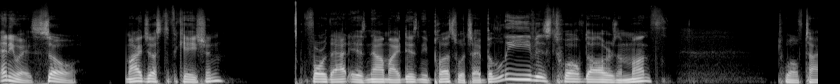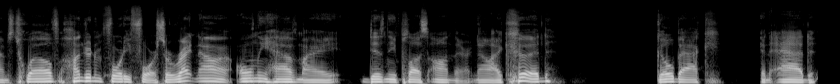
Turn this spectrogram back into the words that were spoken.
Anyways, so my justification for that is now my Disney Plus, which I believe is $12 a month. 12 times 12, 144. So right now I only have my Disney Plus on there. Now I could go back and add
